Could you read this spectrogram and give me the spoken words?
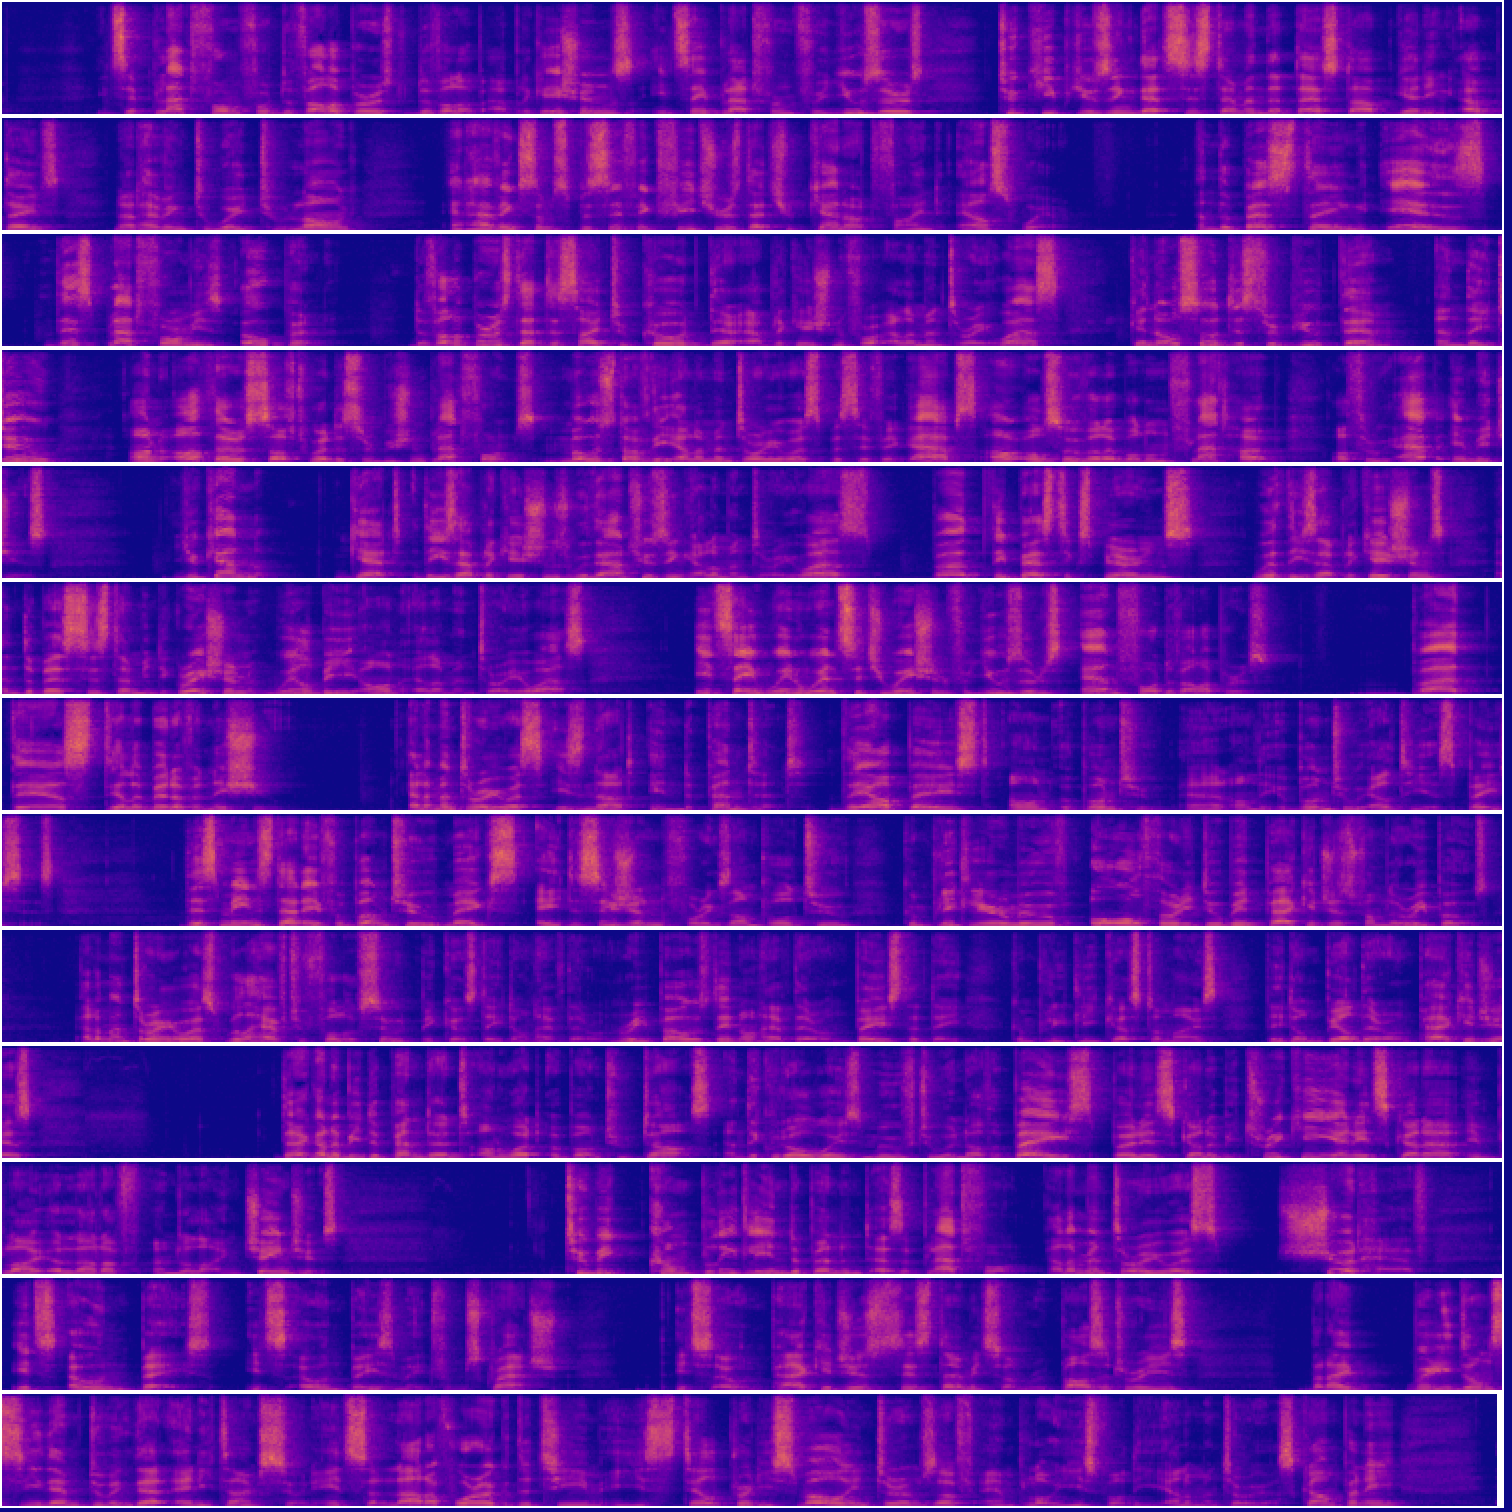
It's a platform for developers to develop applications, it's a platform for users to keep using that system and that desktop, getting updates, not having to wait too long, and having some specific features that you cannot find elsewhere. And the best thing is, this platform is open. Developers that decide to code their application for Elementary OS can also distribute them, and they do, on other software distribution platforms. Most of the Elementary OS specific apps are also available on FlatHub or through App Images. You can get these applications without using Elementary OS, but the best experience with these applications and the best system integration will be on Elementary OS. It's a win-win situation for users and for developers. But there's still a bit of an issue. Elementary OS is not independent. They are based on Ubuntu and on the Ubuntu LTS basis. This means that if Ubuntu makes a decision, for example, to completely remove all 32-bit packages from the repos, Elementary OS will have to follow suit because they don't have their own repos, they don't have their own base that they completely customize, they don't build their own packages. They're going to be dependent on what Ubuntu does, and they could always move to another base, but it's going to be tricky and it's going to imply a lot of underlying changes. To be completely independent as a platform, Elementary OS should have its own base, its own base made from scratch, its own packages system, its own repositories, but I really don't see them doing that anytime soon. It's a lot of work, the team is still pretty small in terms of employees for the Elementary OS company,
